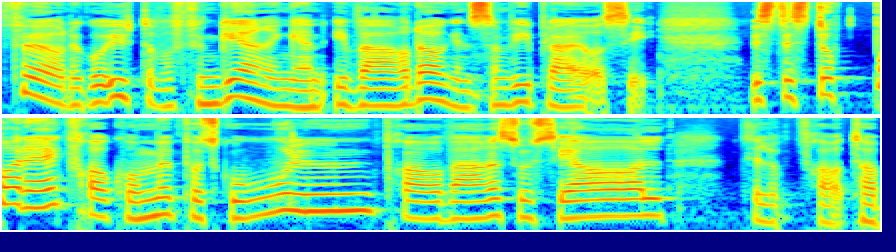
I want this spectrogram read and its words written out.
før det går utover fungeringen i hverdagen, som vi pleier å si. Hvis det stopper deg fra å komme på skolen, fra å være sosial, til å, å ta,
